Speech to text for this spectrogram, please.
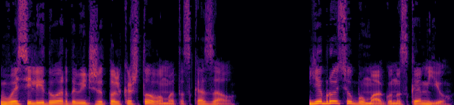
Василий Эдуардович же только что вам это сказал. Я бросил бумагу на скамью.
